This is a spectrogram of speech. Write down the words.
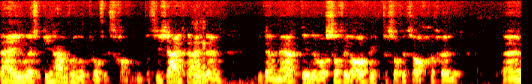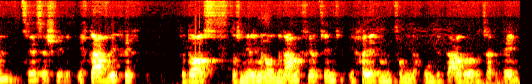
den USP haben, der nur Profis kann. Und das ist eigentlich mhm. in dem, in dem Markt, wo so viele Anbieter so viele Sachen können, ähm, sehr, sehr schwierig. Ich glaube wirklich, durch das, dass wir immer noch Unternehmer geführt sind, ich kann jedem von meinen Kunden in die Augen schauen und sagen, hey,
